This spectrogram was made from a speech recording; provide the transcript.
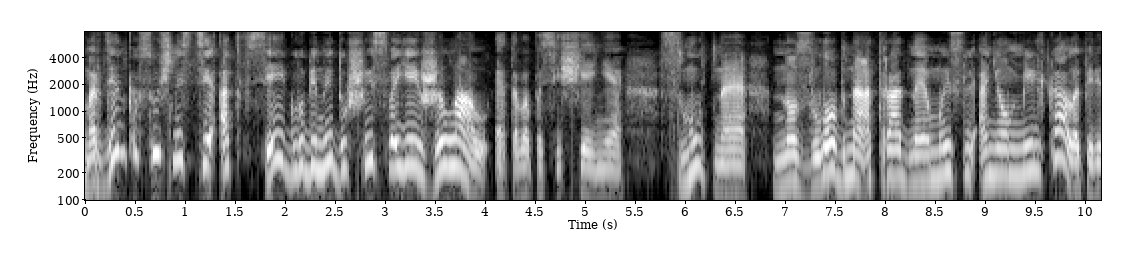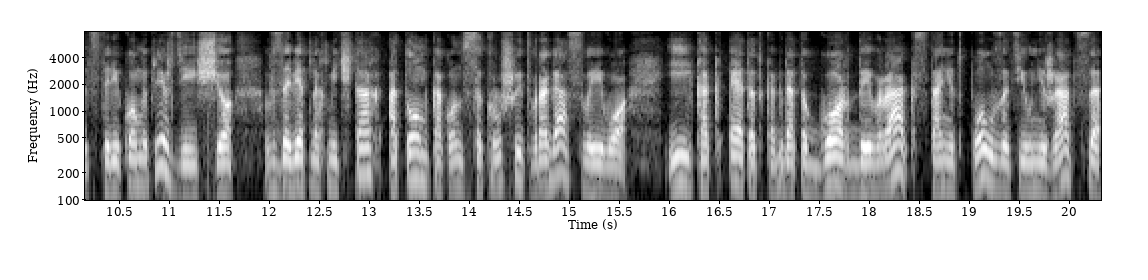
Морденко в сущности от всей глубины души своей желал этого посещения. Смутная, но злобно отрадная мысль о нем мелькала перед стариком и прежде еще в заветных мечтах о том, как он сокрушит врага своего и как этот когда-то гордый враг станет ползать и унижаться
